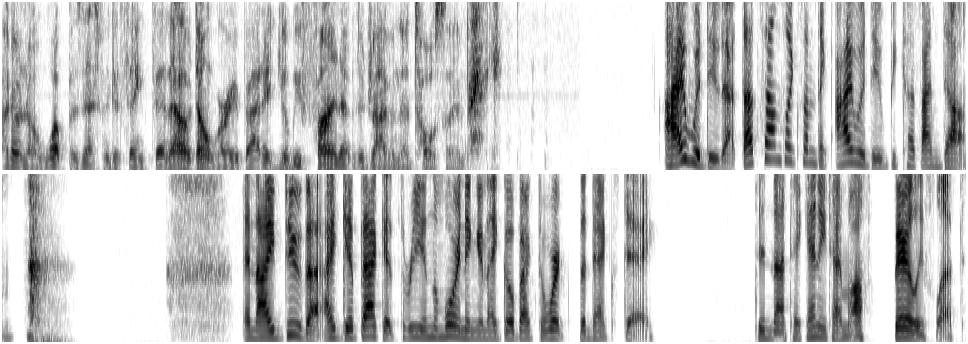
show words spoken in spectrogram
I don't know what possessed me to think that. Oh, don't worry about it. You'll be fine after driving to Tulsa and back. I would do that. That sounds like something I would do because I'm dumb. and I do that. I get back at three in the morning and I go back to work the next day. Did not take any time off. Barely slept.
